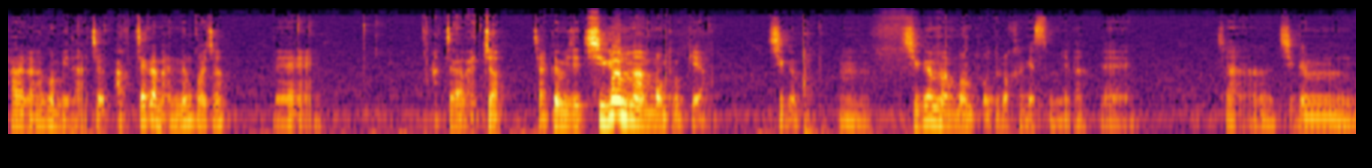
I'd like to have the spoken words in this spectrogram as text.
하락을 한 겁니다. 즉 악재가 맞는 거죠. 네, 악재가 맞죠. 자, 그럼 이제 지금 한번 볼게요. 지금, 음, 지금 한번 보도록 하겠습니다. 네, 자, 지금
